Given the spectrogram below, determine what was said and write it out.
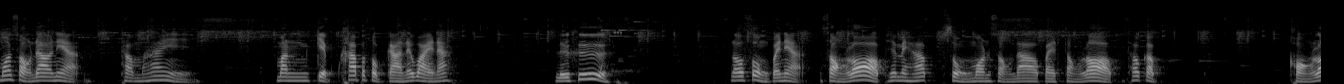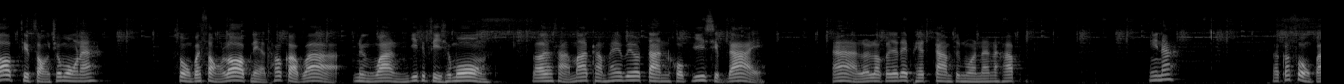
มอนสองดาวเนี่ยทำให้มันเก็บค่าประสบการณ์ได้ไวนะ หรือคือ เราส่งไปเนี่ยสองรอบใช่ไหมครับ ส่งมอนสองดาวไปสองรอบ เท่ากับของรอบ12ชั่วโมงนะ ส่งไป2รอบเนี่ยเท่ากับว่า1วัน24ชั่วโมง เราจะสามารถทำให้เวลตันครบ20ได้อ่าแล้วเราก็จะได้เพชรตามจำนวนนั้นนะครับ นี่นะ แล้วก็ส่งไป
